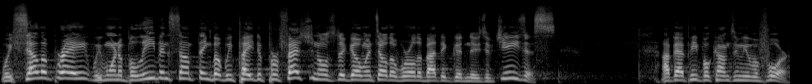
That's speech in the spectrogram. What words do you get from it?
we celebrate, we want to believe in something, but we pay the professionals to go and tell the world about the good news of Jesus. I've had people come to me before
